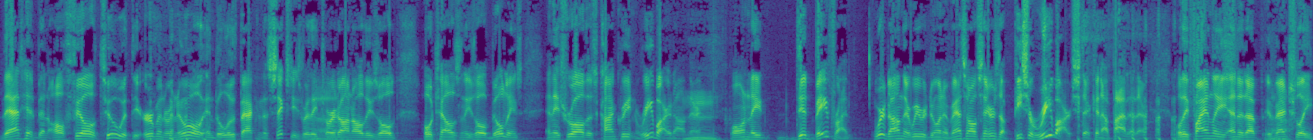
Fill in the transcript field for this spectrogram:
That had been all filled too with the urban renewal in Duluth back in the '60s, where they Uh. tore down all these old hotels and these old buildings, and they threw all this concrete and rebar down there. Mm. Well, when they did Bayfront. We're down there. We were doing events, and all of a sudden, there's a piece of rebar sticking up out of there. well, they finally ended up eventually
